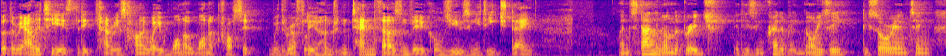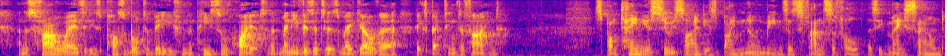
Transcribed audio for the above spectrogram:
but the reality is that it carries Highway 101 across it, with roughly 110,000 vehicles using it each day. When standing on the bridge, it is incredibly noisy, disorienting, and as far away as it is possible to be from the peace and quiet that many visitors may go there expecting to find. Spontaneous suicide is by no means as fanciful as it may sound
